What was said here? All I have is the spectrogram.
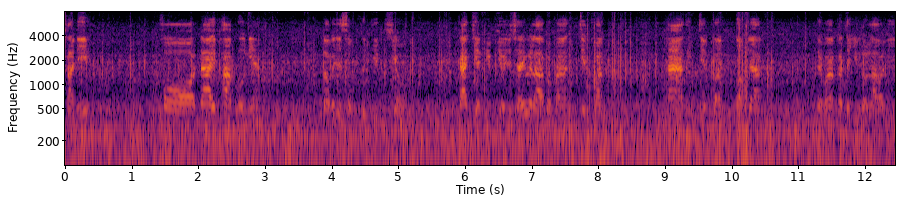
คราวนี้พอได้ภาพพวกนี้เราก็จะส่งขึ้นพิมพ์เขียว การเขียนพิมพ์เขียวจะใช้เวลาประมาณ 7 วัน5ถึง7วันตอบยาก แต่ว่าก็จะอยู่ราวๆนี้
